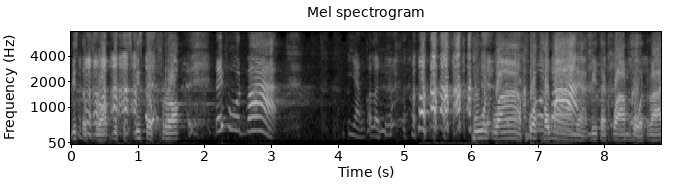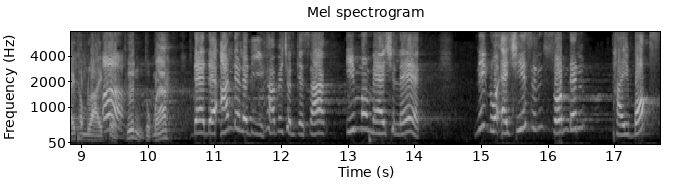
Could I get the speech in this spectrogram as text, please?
มิสเตอร์ฟร็อกมิสเตอร์ฟร็อกได้พูดว่าอหย่างก็ละเงือพูดว่าพวกเขามาพูดว่าเนี่ยมีแต่ความโหดร้ายทำลายเออเกิดขึ้นถูกไหม Der, der andere, die ich habe schon gesagt, immer mehr schlägt. Nicht nur erschießen, sondern Thai-Box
